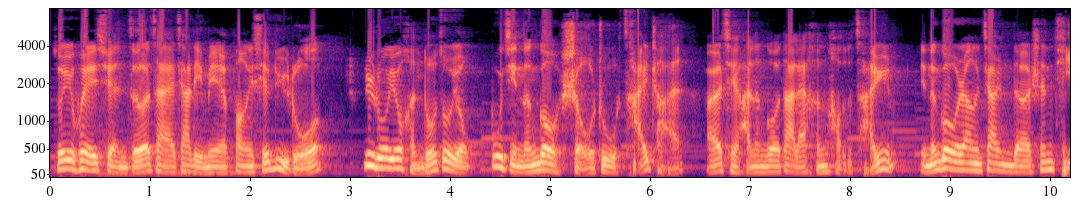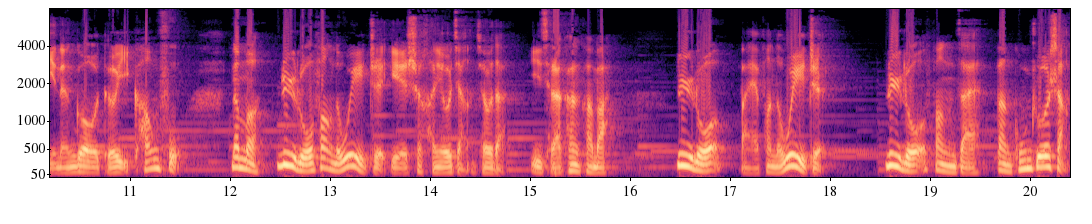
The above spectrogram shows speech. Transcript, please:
所以会选择在家里面放一些绿萝。绿萝有很多作用，不仅能够守住财产。而且还能够带来很好的财运，也能够让家人的身体能够得以康复。那么绿萝放的位置也是很有讲究的，一起来看看吧。绿萝摆放的位置，绿萝放在办公桌上，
